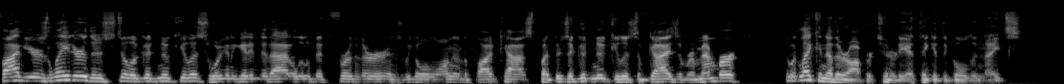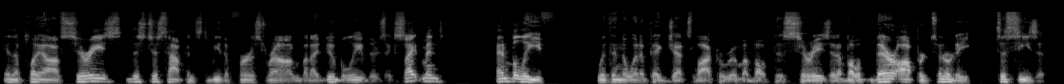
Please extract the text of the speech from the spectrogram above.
Five years later, there's still a good nucleus. We're going to get into that a little bit further as we go along in the podcast, but there's a good nucleus of guys that remember that would like another opportunity, I think, at the Golden Knights in the playoff series. This just happens to be the first round, but I do believe there's excitement and belief within the Winnipeg Jets locker room about this series and about their opportunity to seize it.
